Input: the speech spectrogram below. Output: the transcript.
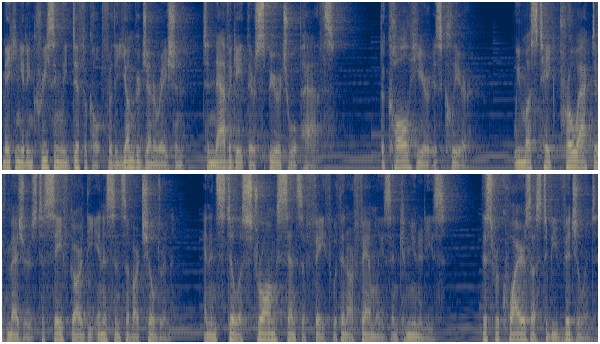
making it increasingly difficult for the younger generation to navigate their spiritual paths. The call here is clear. We must take proactive measures to safeguard the innocence of our children and instill a strong sense of faith within our families and communities. This requires us to be vigilant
